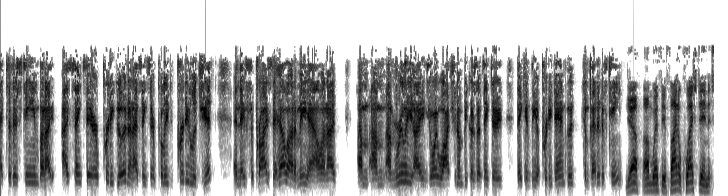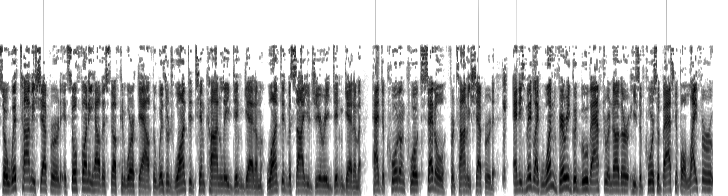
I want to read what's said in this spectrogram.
add to this team. But I I think they're pretty good, and I think they're pretty pretty legit, and they've surprised the hell out of me, Al. And I I'm, I'm, I'm really, I enjoy watching them because I think they they can be a pretty damn good competitive team. Yeah, I'm with you. Final question. So with Tommy Sheppard, it's so funny how this stuff can work out. The Wizards wanted Tim Connelly, didn't get him. Wanted Masai Ujiri, didn't get him. Had to quote unquote settle for Tommy Sheppard, And he's made like one very good move after another. He's of course a basketball lifer,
